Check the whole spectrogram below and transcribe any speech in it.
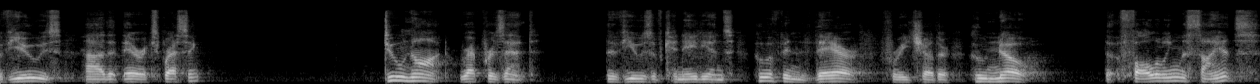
views uh, that they're expressing do not represent the views of Canadians who have been there for each other, who know that following the science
